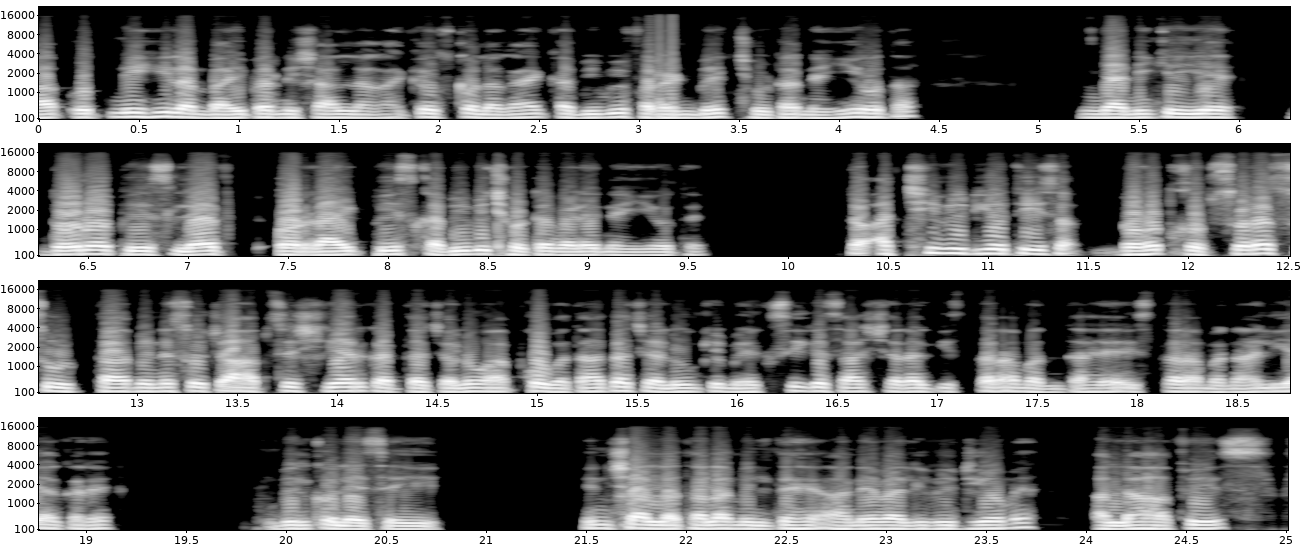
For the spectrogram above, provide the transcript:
आप उतनी ही लंबाई पर निशान लगा के उसको लगाएँ, कभी भी फ्रंट बैग छोटा नहीं होता। यानी कि ये दोनों पीस लेफ़्ट और राइट पीस कभी भी छोटे बड़े नहीं होते। तो अच्छी वीडियो थी, सब बहुत खूबसूरत सूट था। मैंने सोचा आपसे शेयर करता चलूँ, आपको बताता चलूँ कि मैक्सी के साथ शरक इस तरह बनता है, इस तरह बना लिया करें। बिल्कुल ऐसे ही। इन ताला मिलते हैं आने वाली वीडियो में। अल्लाह हाफिज़।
